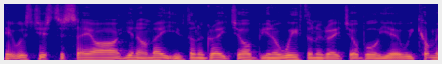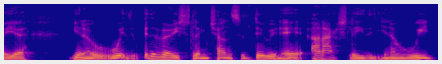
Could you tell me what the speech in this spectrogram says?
It was just to say, "Oh, you know, mate, you've done a great job. You know, we've done a great job all year. We come here." you know, with with a very slim chance of doing it. And actually, you know, we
